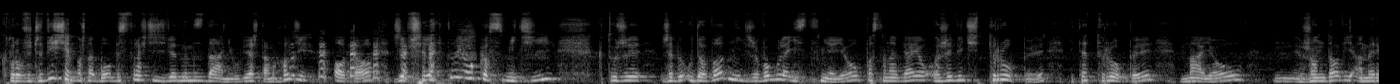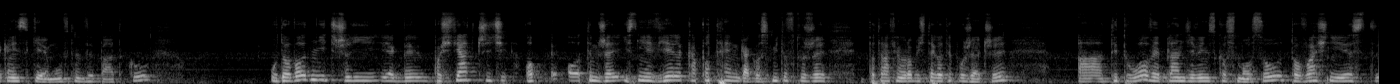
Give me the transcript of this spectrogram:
którą rzeczywiście można byłoby streścić w jednym zdaniu, wiesz, tam chodzi o to, że przylatują kosmici, którzy, żeby udowodnić, że w ogóle istnieją, postanawiają ożywić trupy i te trupy mają mm, rządowi amerykańskiemu w tym wypadku udowodnić, czyli jakby poświadczyć o, o tym, że istnieje wielka potęga kosmitów, którzy potrafią robić tego typu rzeczy. A tytułowy plan 9 z kosmosu to właśnie jest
